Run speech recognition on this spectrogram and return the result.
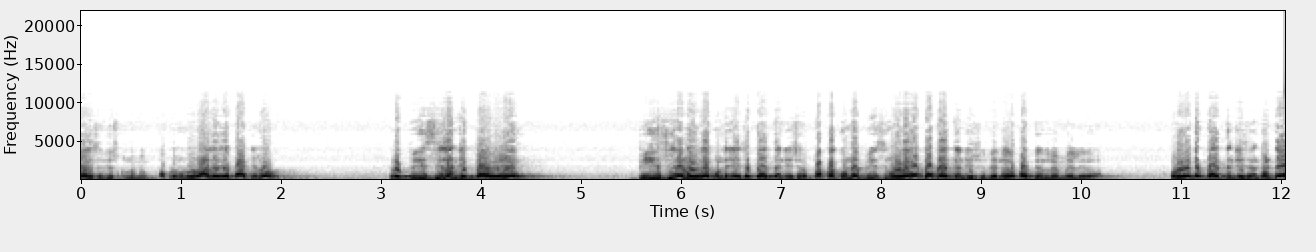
కైవసం చేసుకున్నాం మేము. అప్పుడు నువ్వు రాలేదే పార్టీలో? ఇప్పుడు బీసీలు అని చెప్పావే? బీసీలను ఇవ్వకుండా చేసే ప్రయత్నం చేశారు. పక్కకున్న బీసీని ఉడగొట్టే ప్రయత్నం చేశారు. రెండు వేల పద్దెనిమిదిలో ఎమ్మెల్యేగా ఉడగొట్టే ప్రయత్నం చేసి ఎందుకంటే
